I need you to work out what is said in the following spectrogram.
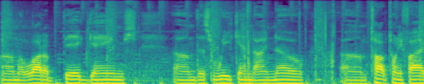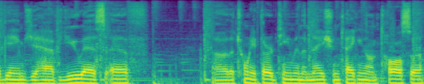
Um, a lot of big games um, this weekend. I know um, top 25 games. You have USF, uh, the 23rd team in the nation, taking on Tulsa.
